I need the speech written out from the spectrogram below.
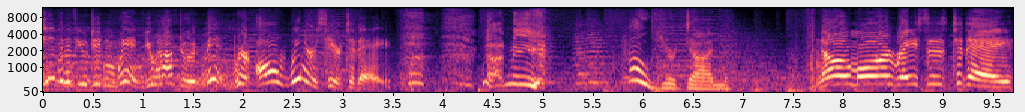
Even if you didn't win, you have to admit we're all winners here today. Not me! Oh, you're done. No more races today.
